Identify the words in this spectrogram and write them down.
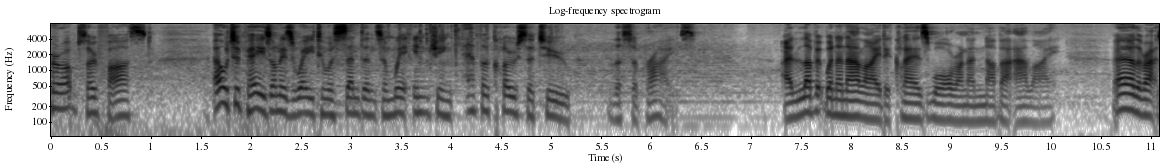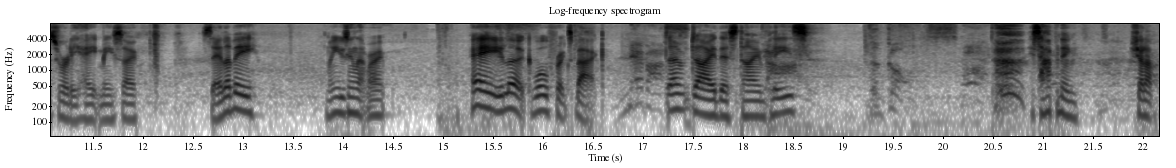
Up so fast. El is on his way to ascendance and we're inching ever closer to the surprise. I love it when an ally declares war on another ally. Well, the rats already hate me, so say la vie. Am I using that right? Hey, look, Wulfrik's back. Don't die this time, please. it's happening. Shut up.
